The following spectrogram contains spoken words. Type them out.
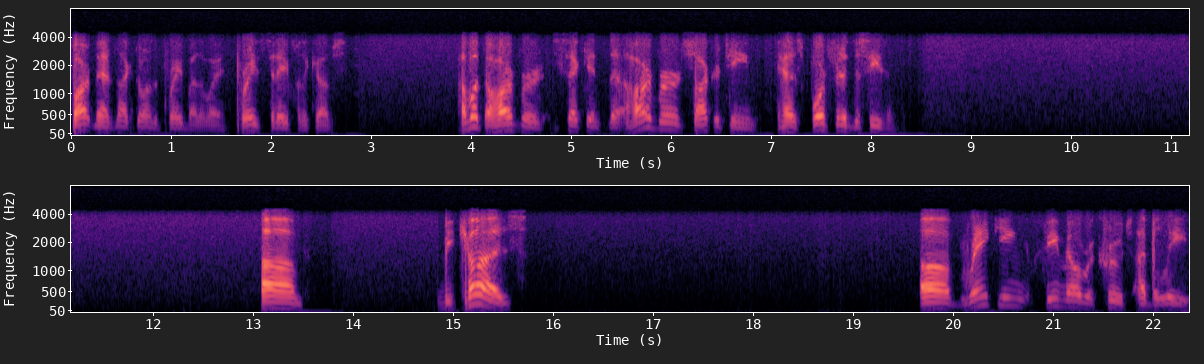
Bartman's not going to the parade, by the way. Parade's today for the Cubs. How about the Harvard second? The Harvard soccer team has forfeited the season. Um, because of ranking female recruits, I believe.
